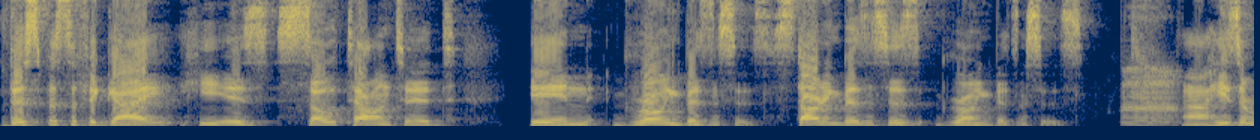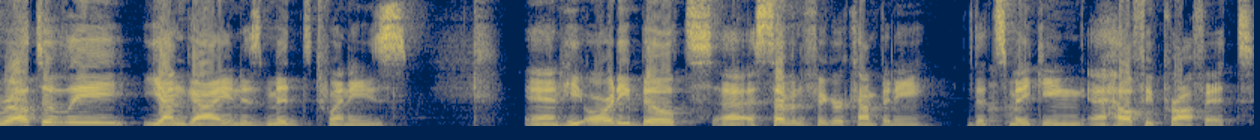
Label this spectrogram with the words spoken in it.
this specific guy, he is so talented in growing businesses, starting businesses, growing businesses. Uh, he's a relatively young guy in his mid 20s, and he already built uh, a seven figure company that's making a healthy profit.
